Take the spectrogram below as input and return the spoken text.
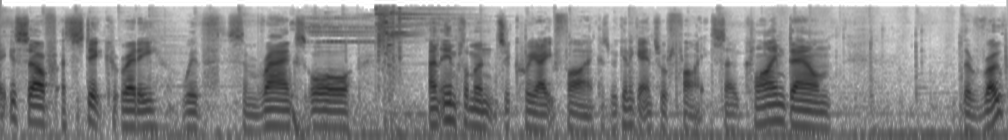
Get yourself a stick ready with some rags or an implement to create fire because we're going to get into a fight. So climb down the rope.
